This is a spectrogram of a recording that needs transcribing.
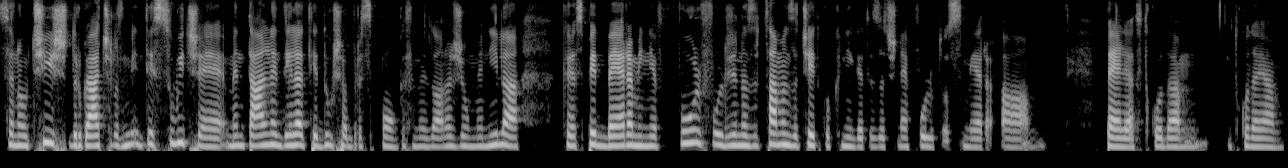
se naučiš drugače razumeti, te suče, mentalne delati, je duša brez pon, ki sem jih danes že omenila. Ker spet berem in je ful, ful, že na samem začetku knjige te začne ful v to smer um, peljati. Tako da, tako da ja.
